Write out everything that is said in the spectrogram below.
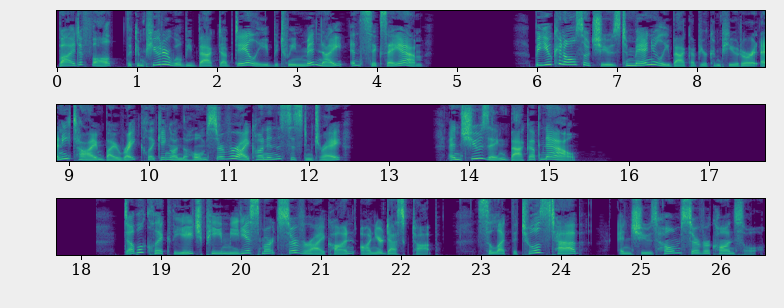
By default, the computer will be backed up daily between midnight and 6 a.m. But you can also choose to manually back up your computer at any time by right clicking on the home server icon in the system tray and choosing Backup Now. Double-click the HP Media Smart Server icon on your desktop. Select the Tools tab and choose Home Server Console.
